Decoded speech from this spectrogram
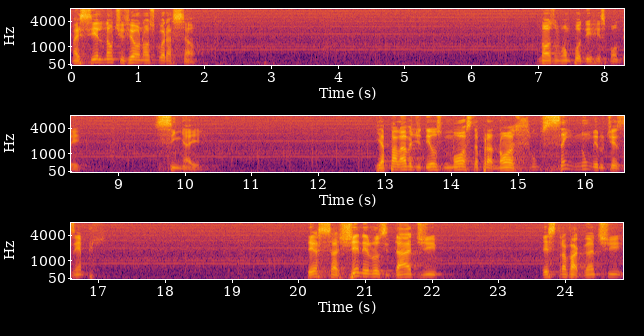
Mas se Ele não tiver o nosso coração, nós não vamos poder responder sim a Ele. E a palavra de Deus mostra para nós um sem número de exemplos dessa generosidade extravagante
